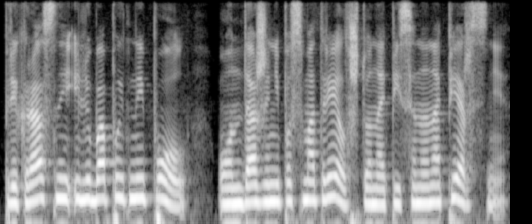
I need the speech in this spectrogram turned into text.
прекрасный и любопытный пол, он даже не посмотрел, что написано на перстне.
